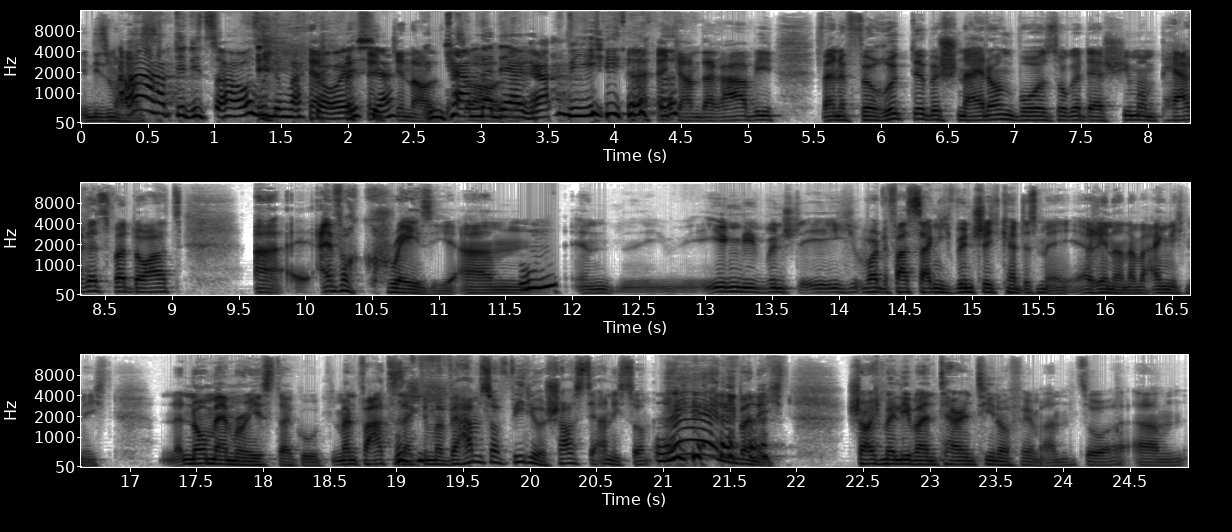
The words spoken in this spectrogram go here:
in diesem Haus. Ah, habt ihr die zu Hause gemacht bei euch? Ja, genau. Kam da der Rabi. kam der Rabi. Es war eine verrückte Beschneidung, wo sogar der Shimon Peres war dort. Uh, einfach crazy. Ähm, mhm. Irgendwie wünschte ich wollte fast sagen, ich wünschte, ich könnte es mir erinnern, aber eigentlich nicht. No memory ist da gut. Mein Vater sagt immer, wir haben es auf Video, schau es dir an. Ich so, äh, lieber nicht. Schau ich mir lieber einen Tarantino-Film an. So, um,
